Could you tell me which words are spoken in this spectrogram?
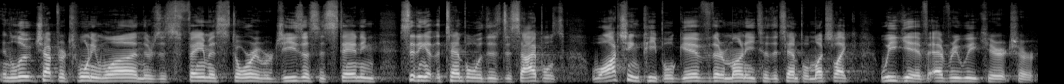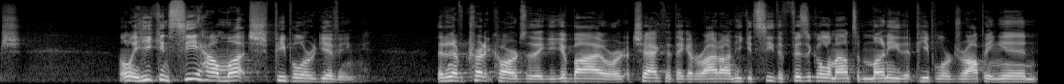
In Luke chapter 21, there's this famous story where Jesus is standing, sitting at the temple with his disciples, watching people give their money to the temple, much like we give every week here at church. Only he can see how much people are giving. They didn't have credit cards that they could give by or a check that they could write on. He could see the physical amounts of money that people are dropping in.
